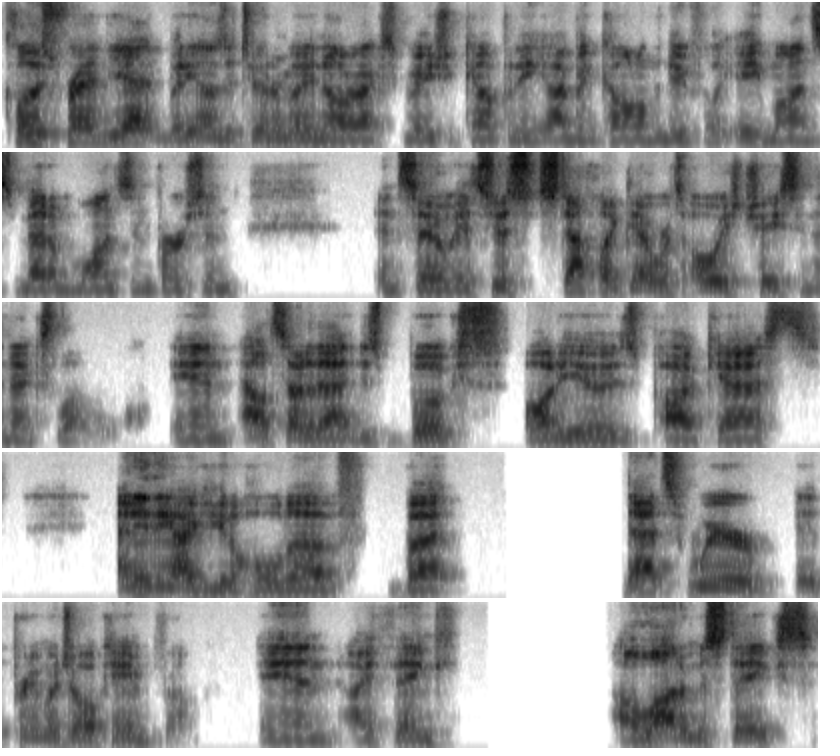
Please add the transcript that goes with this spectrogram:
close friend yet, but he owns a $200 million excavation company. I've been calling the dude for like eight months, met him once in person. And so it's just stuff like that where it's always chasing the next level. And outside of that, just books, audios, podcasts, anything I could get a hold of. But that's where it pretty much all came from. And I think a lot of mistakes.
